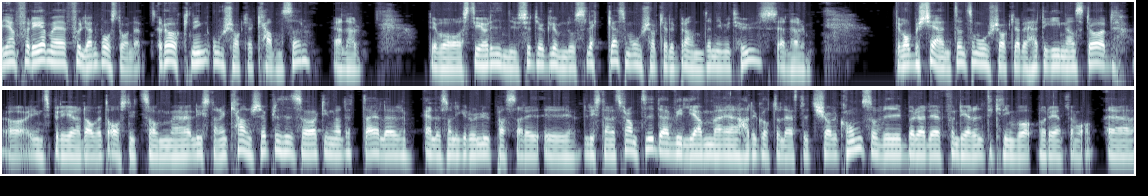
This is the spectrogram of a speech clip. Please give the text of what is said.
Jämför det med följande påstående. Rökning orsakar cancer. Eller det var stearinljuset jag glömde att släcka som orsakade branden i mitt hus. Eller det var betjänten som orsakade hertiginnans död, inspirerad av ett avsnitt som eh, lyssnaren kanske precis har hört innan detta eller, eller som ligger och lurpassar i, i lyssnarens framtid där William eh, hade gått och läst lite Sherlock Holmes och vi började fundera lite kring vad, vad det egentligen var. Eh,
